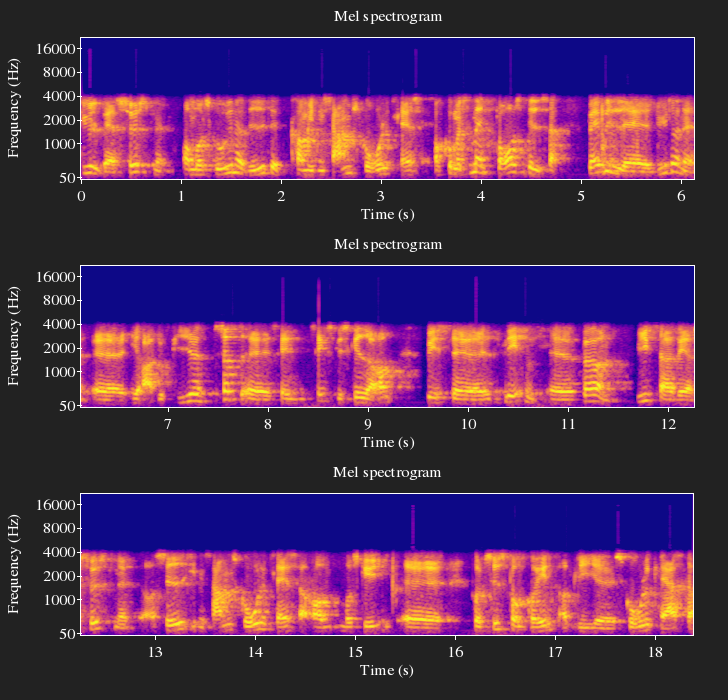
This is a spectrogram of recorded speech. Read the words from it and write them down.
de ville være søstre, og måske uden at vide det, komme i den samme skoleklasse. Og kunne man simpelthen forestille sig, hvad vil øh, lytterne øh, i Radio 4 så øh, sende tekstbeskeder om, hvis øh, 19 øh, børn viser sig at være søskende og sidde i den samme skoleklasse og måske øh, på et tidspunkt gå ind og blive øh, skolekærester.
